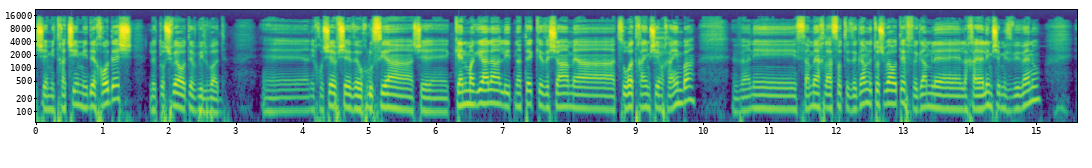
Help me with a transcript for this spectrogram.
שמתחדשים מדי חודש לתושבי העוטף בלבד. Uh, אני חושב שזו אוכלוסייה שכן מגיעה לה להתנתק איזה שעה מהצורת חיים שהם חיים בה, ואני שמח לעשות את זה גם לתושבי העוטף וגם לחיילים שמסביבנו. Uh,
